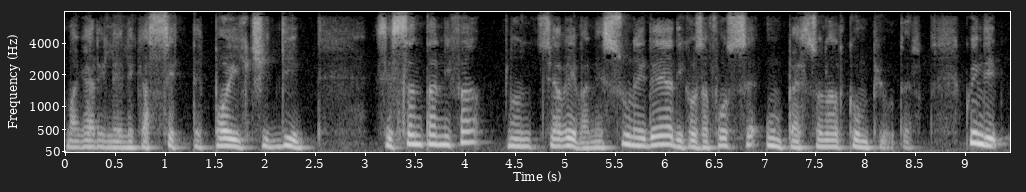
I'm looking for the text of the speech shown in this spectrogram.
magari le, le cassette, poi il CD. 60 anni fa non si aveva nessuna idea di cosa fosse un personal computer. Quindi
